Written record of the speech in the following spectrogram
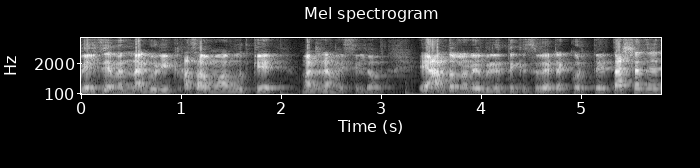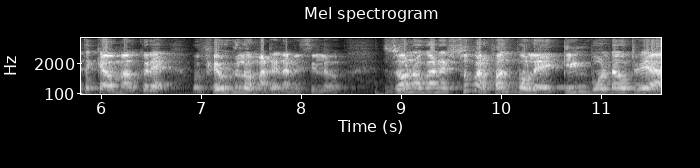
বেলজিয়ামের নাগরিক হাসান মাহমুদকে মাঠে নামাইছিল। এই আন্দোলনের বিরুদ্ধে কিছু একটা করতে, তার সাথে সাথে কেউ মাউ করে ও ফেউগুলো মাঠে নামিছিল জনগণের সুপার ফাস্ট বলে ক্লিন বোল্ড আউট হইয়া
